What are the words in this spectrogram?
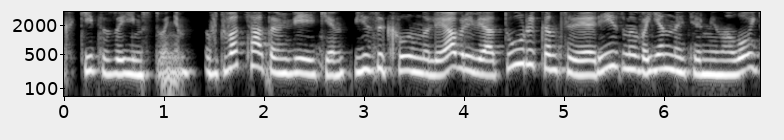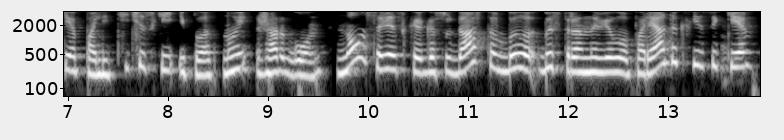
какие-то заимствования. В 20 веке в язык хлынули аббревиатуры, канцеляризмы, военная терминология, политический и плотной жаргон. Но советское государство было, быстро навело порядок в языке,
